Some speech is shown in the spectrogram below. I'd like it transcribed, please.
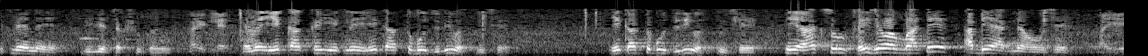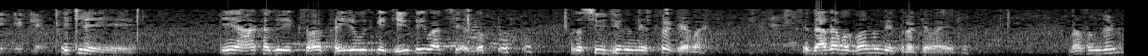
એટલે એને દિવ્ય ચક્ષુ કહ્યું એને એક આંખ કહી એટલે એક આંખ તો બહુ જુદી વસ્તુ છે. એક આંખ તો બહુ જુદી વસ્તુ છે. એ આંખ શરૂ થઈ જવા માટે આ બે આજ્ઞાઓ છે. એટલે એ આંખ હજુ એક સરસ થઈ જવું કે તેવી વાત છે તો. તો શિવજીનું નેત્ર કહેવાય. એ દાદા ભગવાનનું નેત્ર કહેવાય એટલે ના સમજાયું?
